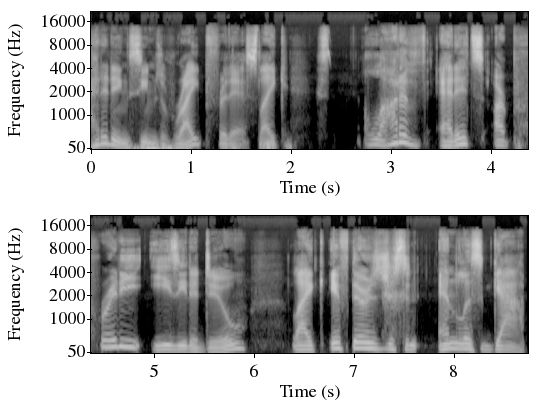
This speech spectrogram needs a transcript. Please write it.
Editing seems ripe for this. Like, a lot of edits are pretty easy to do. Like, if there's just an endless gap,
